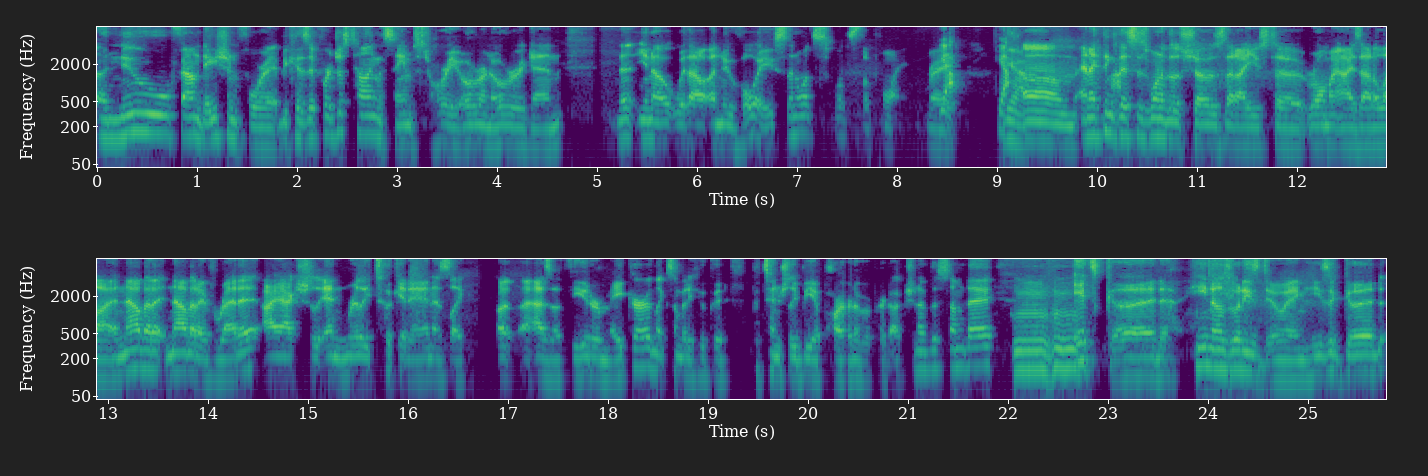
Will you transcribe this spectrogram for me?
a new foundation for it because if we're just telling the same story over and over again, then you know without a new voice, then what's what's the point, right? Yeah. Yeah. Yeah. Um, and I think this is one of those shows that I used to roll my eyes at a lot. And now that I, now that I've read it, I actually and really took it in as like a, as a theater maker, and like somebody who could potentially be a part of a production of this someday. Mhm. It's good. He knows what he's doing. He's a good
